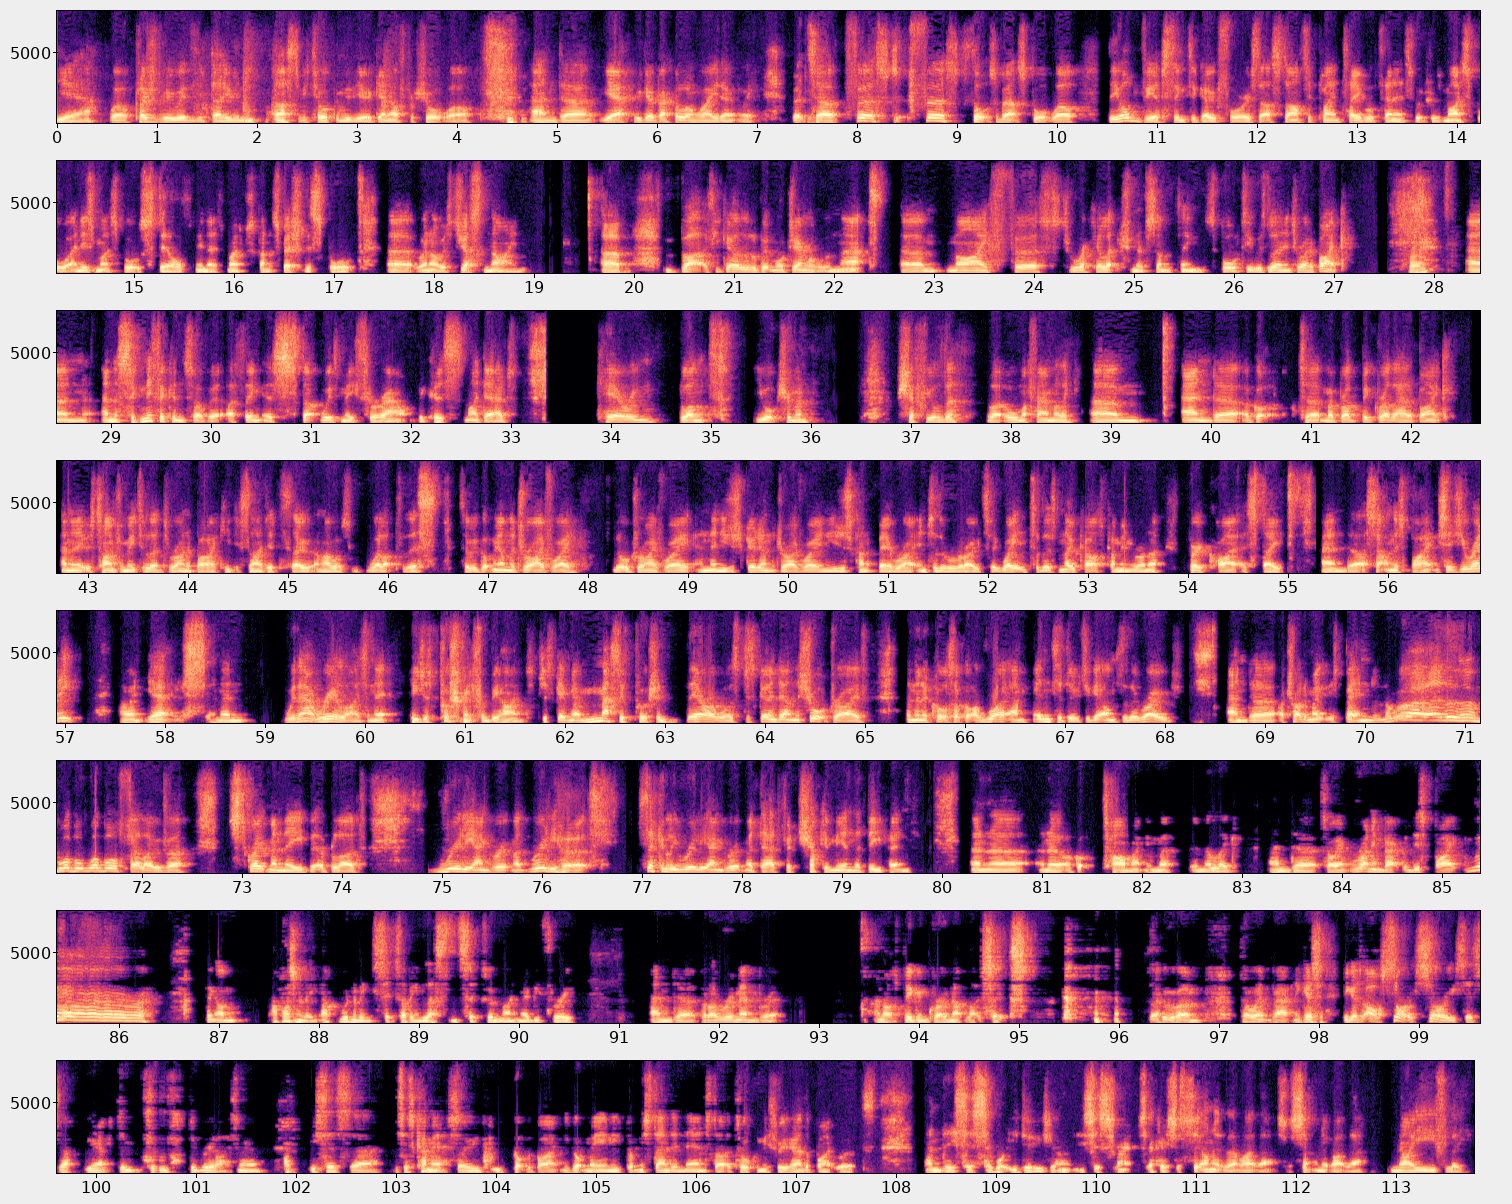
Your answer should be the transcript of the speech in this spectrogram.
Yeah, well, pleasure to be with you, Dave, and nice to be talking with you again after a short while. and uh, yeah, we go back a long way, don't we? But uh, first, first thoughts about sport. Well, the obvious thing to go for is that I started playing table tennis, which was my sport and is my sport still. You know, it's my kind of specialist sport uh, when I was just nine. Um, but if you go a little bit more general than that, um, my first recollection of something sporty was learning to ride a bike. Right. And and the significance of it, I think, has stuck with me throughout because my dad, caring, blunt Yorkshireman, Sheffielder, like all my family, um, and uh, I got to, my brother, big brother had a bike, and then it was time for me to learn to ride a bike. He decided so, and I was well up for this. So he got me on the driveway, little driveway, and then you just go down the driveway and you just kind of bear right into the road. So he waited until there's no cars coming. We're on a very quiet estate, and uh, I sat on this bike. and says, "You ready?" I went, yes. And then without realizing it, he just pushed me from behind, just gave me a massive push. And there I was, just going down the short drive. And then, of course, I've got a right hand bend to do to get onto the road. And uh, I tried to make this bend and uh, wobble, wobble, fell over, scraped my knee, bit of blood. Really angry at my, really hurt. Secondly, really angry at my dad for chucking me in the deep end. And, uh, and uh, I got tarmac in my, in the leg. And uh, so I went running back with this bike. I think I'm I wasn't really, I wouldn't have been six, I've been less than six, wouldn't I? Maybe three. And, uh, but I remember it. And I was big and grown up like six. so, um, so I went back and he goes, he goes, oh, sorry, sorry. He says, uh, yeah, didn't, didn't realize. No. He says, uh, he says, come here. So he, got the bike and he got me and he got me standing there and started talking me through how the bike works. And he says, so what you do is, he says, right, okay, so sit on it like that. So sit on it like that naively.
